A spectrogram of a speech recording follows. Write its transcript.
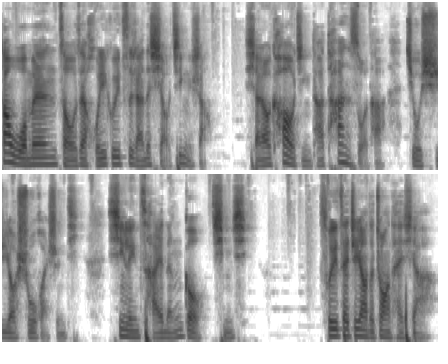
当我们走在回归自然的小径上，想要靠近它、探索它，就需要舒缓身体，心灵才能够清醒。所以在这样的状态下，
